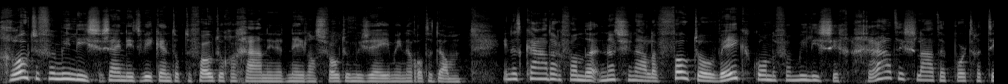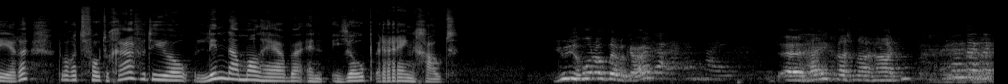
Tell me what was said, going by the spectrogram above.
Grote families zijn dit weekend op de foto gegaan in het Nederlands Fotomuseum in Rotterdam. In het kader van de Nationale Fotoweek konden families zich gratis laten portretteren door het fotografenduo Linda Malherbe en Joop Rijngoud. Jullie horen ook bij elkaar? Ja, en hij. Uh, hij, ga eens naar haar toe.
